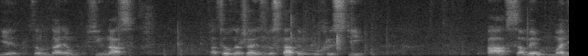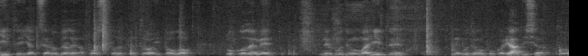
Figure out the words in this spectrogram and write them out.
є завданням всіх нас. А це означає зростати у Христі, а самим маліти, як це робили апостоли Петро і Павло. Бо коли ми не будемо маліти, не будемо покорятися, то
